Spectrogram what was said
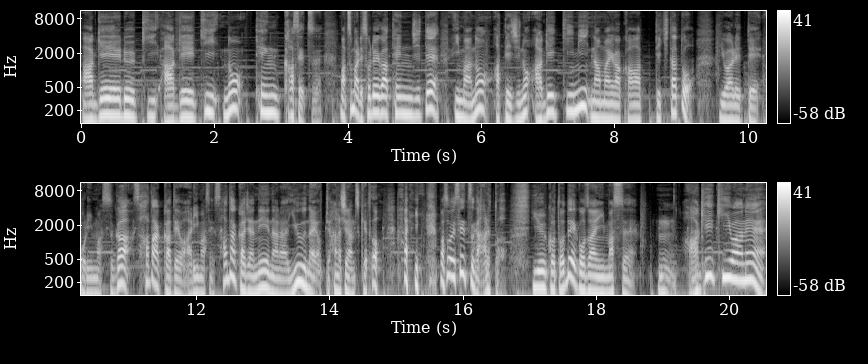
ー、あげる木、あげ木の点仮説。まあ、つまりそれが転じて、今の当て字のあげ木に名前が変わってきたと言われておりますが、定かではありません。定かじゃねえなら言うなよって話なんですけど、はい。まあ、そういう説があるということでございます。うん。あげ木はね、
